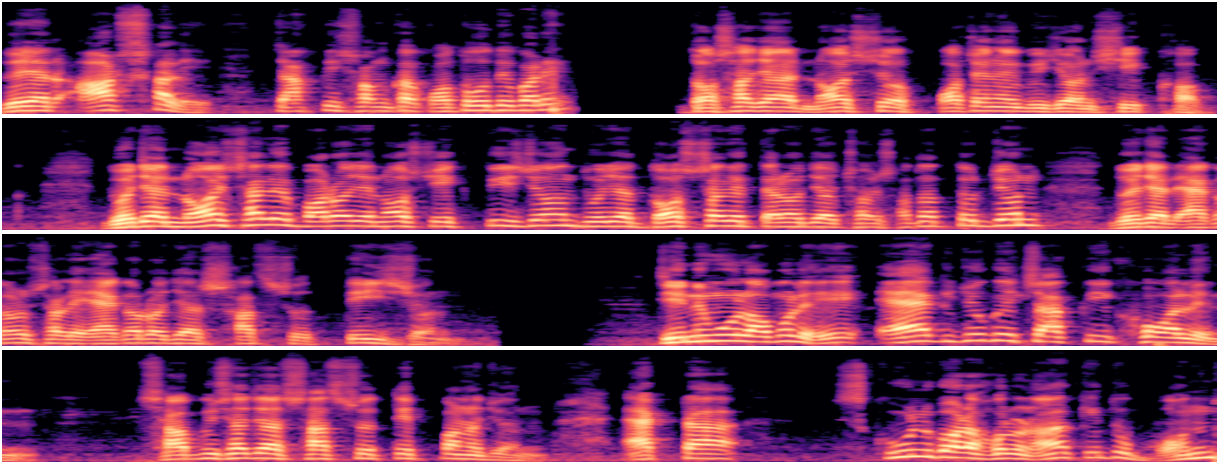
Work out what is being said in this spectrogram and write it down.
দু হাজার আট সালে চাকরির সংখ্যা কত হতে পারে? দশ হাজার নশো পঁচানব্বই জন শিক্ষক। দু হাজার নয় সালে বারো হাজার নশো একত্রিশ জন দু হাজার দশ সালে তেরো হাজার ছয় সাতাত্তর জন দু হাজার এগারো সালে এগারো হাজার সাতশো তেইশ জন। তৃণমূল আমলে একযোগে চাকরি খোয়ালেন ছাব্বিশ হাজার সাতশো তেপ্পান্ন জন। একটা স্কুল গড়া হলো না, কিন্তু বন্ধ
